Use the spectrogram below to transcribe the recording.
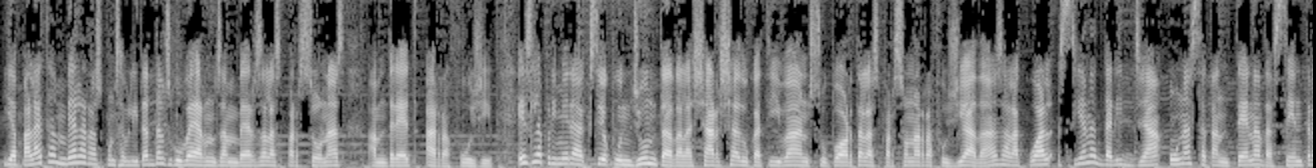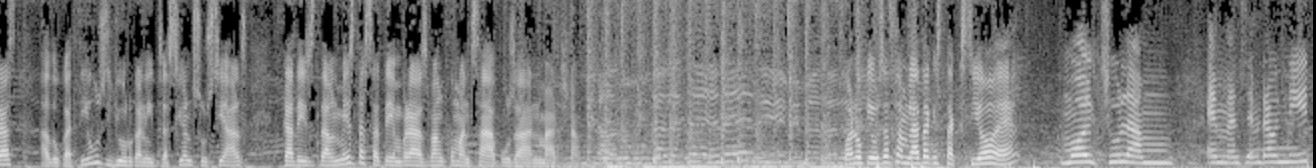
i apel·lar també a la responsabilitat dels governs envers a les persones amb dret a refugi. És la primera acció conjunta de la xarxa educativa en suport a les persones refugiades, a la qual s'hi han adherit ja una setantena de centres educatius i organitzacions socials que des del mes de setembre es van començar a posar en marxa. Bueno, què us ha semblat aquesta acció, eh? Molt xula. Hem, ens hem reunit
